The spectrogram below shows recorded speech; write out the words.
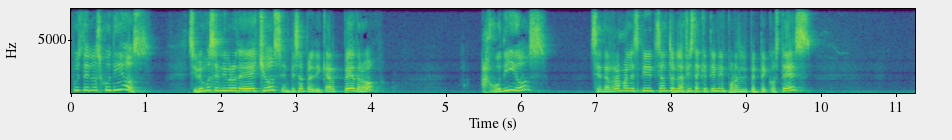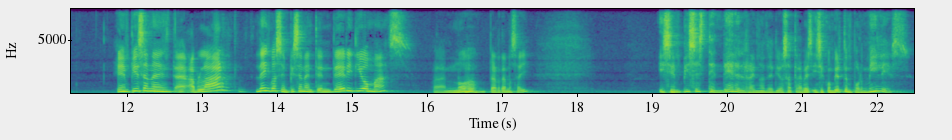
Pues de los judíos. Si vemos el libro de Hechos, empieza a predicar Pedro a judíos, se derrama el Espíritu Santo en la fiesta que tienen por el Pentecostés, empiezan a hablar lenguas, empiezan a entender idiomas, para no perdernos ahí, y se empieza a extender el reino de Dios a través, y se convierten por miles.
